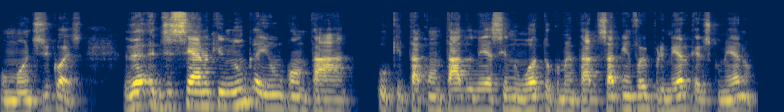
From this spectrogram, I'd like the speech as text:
Um monte de coisa. Eh, Disseram que nunca iam contar o que está contado nesse num outro documentário. Sabe quem foi o primeiro que eles comeram?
